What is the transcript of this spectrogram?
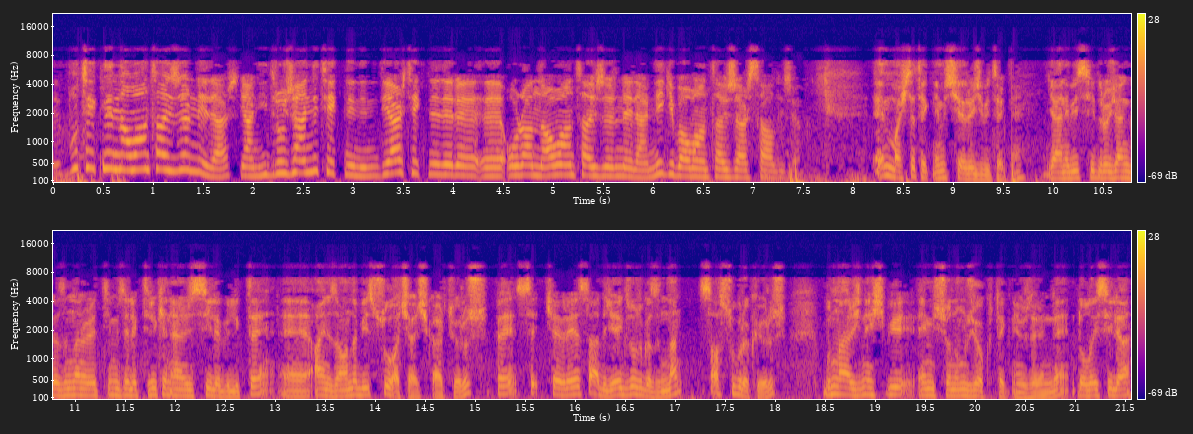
E, Bu teknenin avantajları neler? Yani hidrojenli teknenin diğer teknelere e, oranla avantajları neler? Ne gibi avantajlar sağlayacak? En başta teknemiz çevreci bir tekne. Yani biz hidrojen gazından ürettiğimiz elektrik enerjisiyle birlikte e, aynı zamanda bir su açığa çıkartıyoruz. Ve çevreye sadece egzoz gazından saf su bırakıyoruz. Bunun haricinde hiçbir emisyonumuz yok tekne üzerinde. Dolayısıyla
